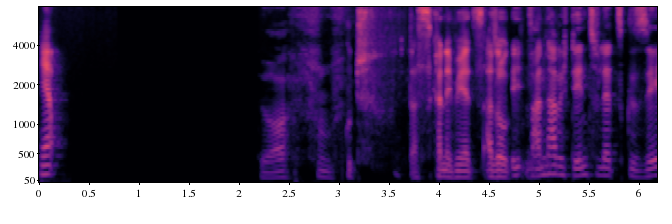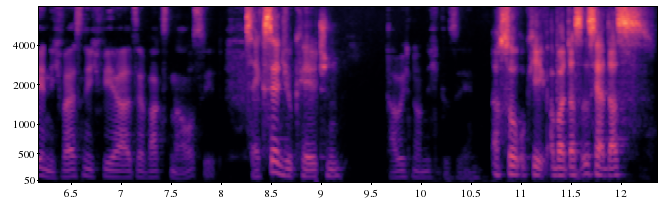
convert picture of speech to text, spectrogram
Ja. Ja. Gut, das kann ich mir jetzt, also Ich- Wann habe ich den zuletzt gesehen? Ich weiß nicht, wie er als Erwachsener aussieht. Sex Education. Habe ich noch nicht gesehen. Ach so, okay, aber das ist ja das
